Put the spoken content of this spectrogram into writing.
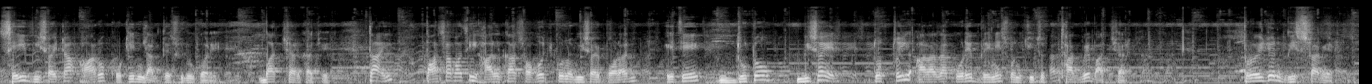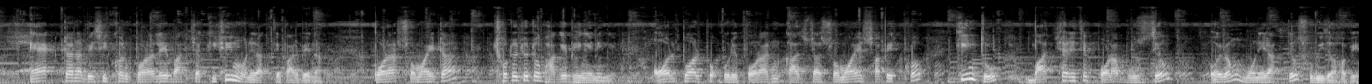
সেই বিষয়টা আরও কঠিন লাগতে শুরু করে বাচ্চার কাছে। তাই পাশাপাশি হালকা সহজ কোনো বিষয় পড়ান, এতে দুটো বিষয়ের তথ্যই আলাদা করে ব্রেনে সঞ্চিত থাকবে বাচ্চার। প্রয়োজন বিশ্রামের। একটানা বেশিক্ষণ পড়ালে বাচ্চা কিছুই মনে রাখতে পারবে না। পড়ার সময়টা ছোট ছোট ভাগে ভেঙে নিন। অল্প অল্প করে পড়ান কাজটা সময়ের সাপেক্ষ, কিন্তু বাচ্চার এতে পড়া বুঝতেও এবং মনে রাখতেও সুবিধা হবে।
